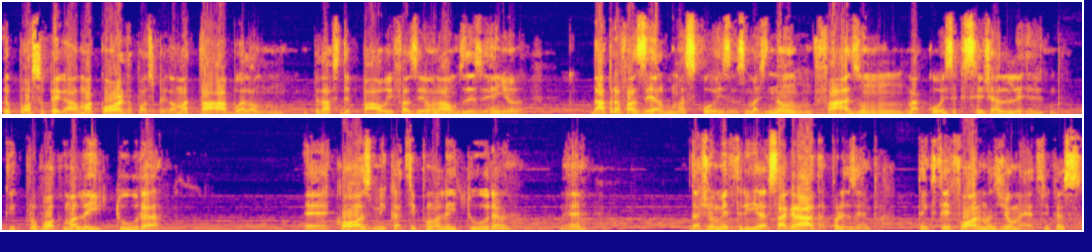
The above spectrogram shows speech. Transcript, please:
eu posso pegar uma corda, posso pegar uma tábua, lá um, um pedaço de pau e fazer lá uns desenhos. Dá para fazer algumas coisas, mas não faz um, uma coisa que seja que provoque uma leitura é, cósmica, tipo uma leitura, né, da geometria sagrada, por exemplo. Tem que ter formas geométricas,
